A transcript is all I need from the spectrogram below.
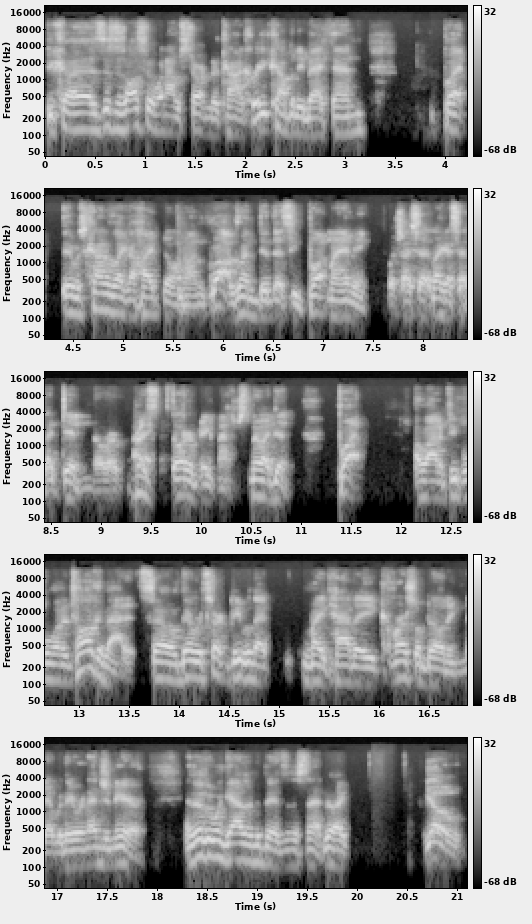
because this is also when I was starting the concrete company back then. But it was kind of like a hype going on. Wow, Glenn did this. He bought Miami, which I said, like I said, I didn't. Or I started Big Mattress. No, I didn't. But a lot of people want to talk about it. So there were certain people that might have a commercial building that were they were an engineer, and they're the one gathering the bids and this and that. They're like, "Yo,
